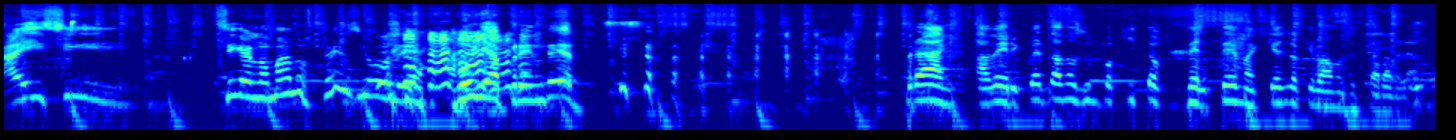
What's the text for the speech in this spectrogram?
Ahí sí. sigan nomás tres, yo le- voy a aprender. Frank, a ver, cuéntanos un poquito del tema, qué es lo que vamos a estar hablando.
